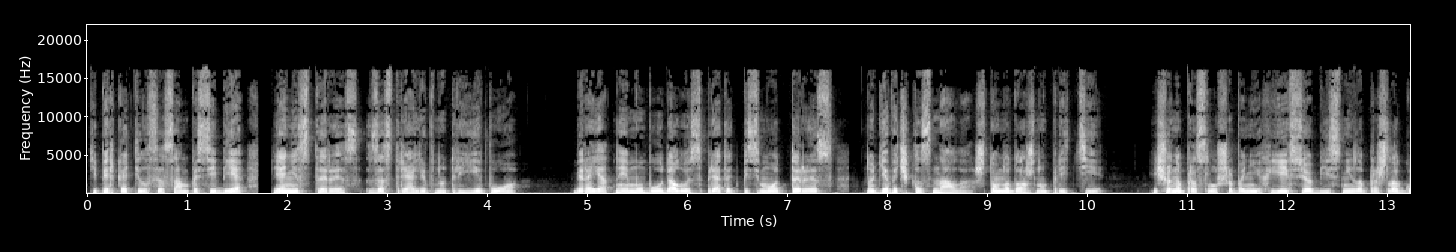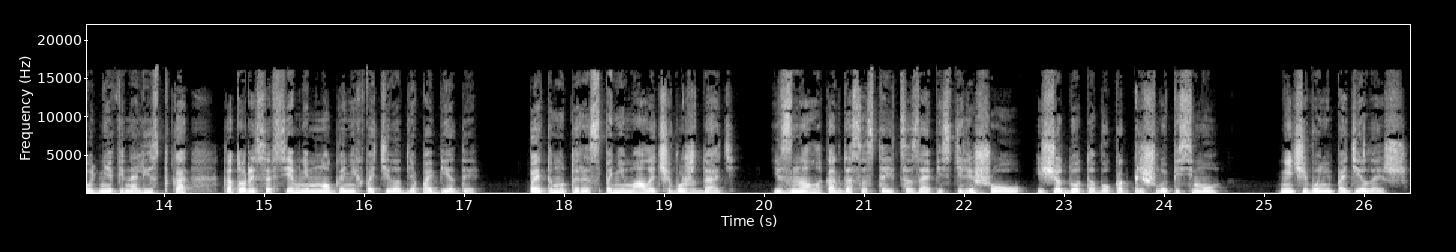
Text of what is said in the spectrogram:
теперь катился сам по себе, и они с Терес застряли внутри его. Вероятно, ему бы удалось спрятать письмо от Терес, но девочка знала, что оно должно прийти. Еще на прослушиваниях ей все объяснила прошлогодняя финалистка, которой совсем немного не хватило для победы. Поэтому Терес понимала, чего ждать, и знала, когда состоится запись телешоу, еще до того, как пришло письмо. Ничего не поделаешь.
